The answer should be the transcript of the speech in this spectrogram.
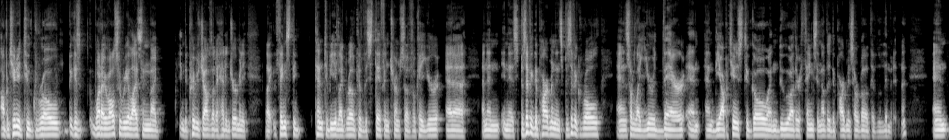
opportunity to grow because what I've also realized in my in the previous jobs that I had in Germany, like things t- tend to be like relatively stiff in terms of okay, you're at a and then in a specific department in specific role and sort of like you're there and and the opportunities to go and do other things in other departments are relatively limited. no? And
